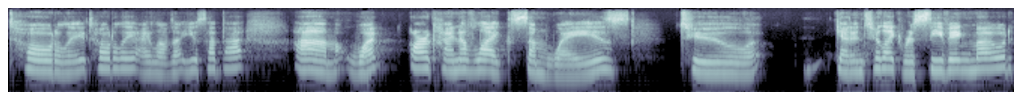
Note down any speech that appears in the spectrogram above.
Totally totally. I love that you said that. Um what are kind of like some ways to get into like receiving mode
